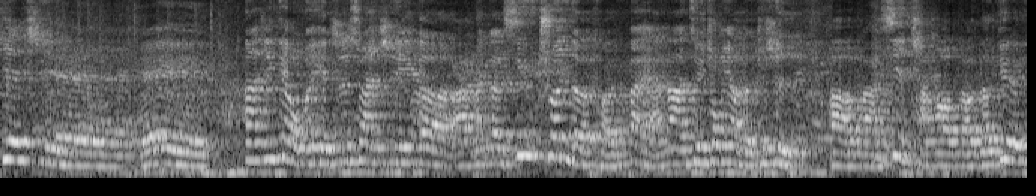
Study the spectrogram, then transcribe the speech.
谢谢，哎，那今天我们也是算是一个啊那个新春的团拜啊，那最重要的就是啊把现场哦搞得越热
